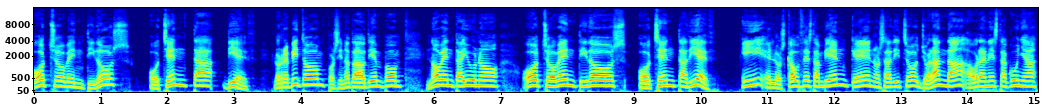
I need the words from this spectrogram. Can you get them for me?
822 8010. Lo repito, por si no te ha dado tiempo, 91 822 8010 y en los cauces también que nos ha dicho Yolanda, ahora en esta cuña,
